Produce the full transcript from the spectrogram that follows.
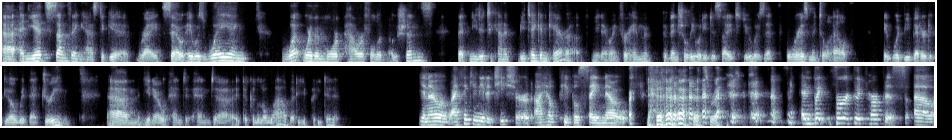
Uh, and yet something has to give, right? So it was weighing what were the more powerful emotions that needed to kind of be taken care of, you know. And for him, eventually, what he decided to do was that for his mental health, it would be better to go with that dream, um, you know. And and uh, it took a little while, but he but he did it. You know, I think you need a T-shirt. I help people say no. That's right. and but for a good purpose. Uh,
